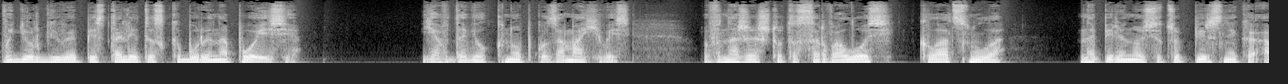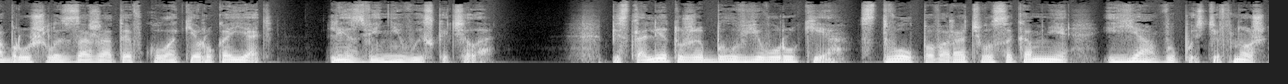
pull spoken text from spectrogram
выдергивая пистолет из кобуры на поясе. Я вдавил кнопку, замахиваясь. В ноже что-то сорвалось, клацнуло. На переносицу пирсника обрушилась зажатая в кулаке рукоять. Лезвие не выскочило. Пистолет уже был в его руке, ствол поворачивался ко мне, и я, выпустив нож,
